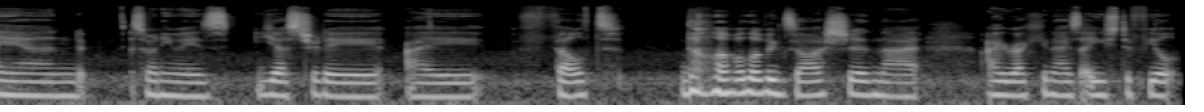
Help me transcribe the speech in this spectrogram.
And so anyways yesterday i felt the level of exhaustion that I recognize I used to feel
